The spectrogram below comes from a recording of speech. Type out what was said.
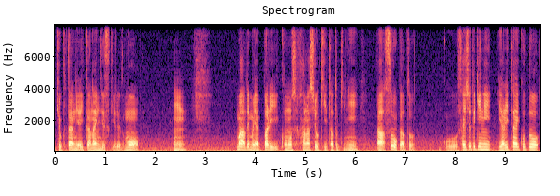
極端にはいかないんですけれどもうん。まあでもやっぱりこの話を聞いた時にああそうかと。こう最終的にやりたいこと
